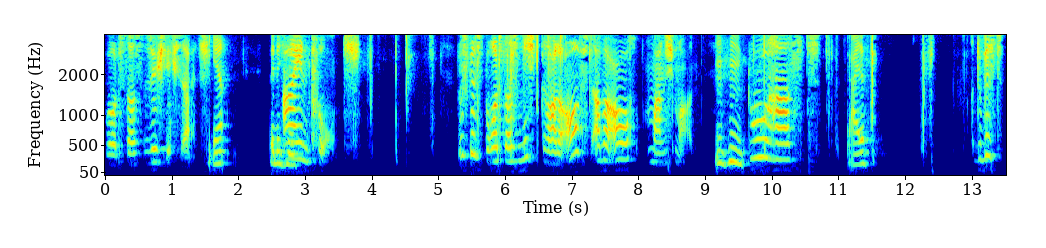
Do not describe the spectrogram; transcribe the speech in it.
Brawl Stars süchtig seid. Ja. Bin ich nicht. Ein Punkt. Du spielst Brawl Stars nicht gerade oft, aber auch manchmal. Mhm. Du hast, Geil. du bist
